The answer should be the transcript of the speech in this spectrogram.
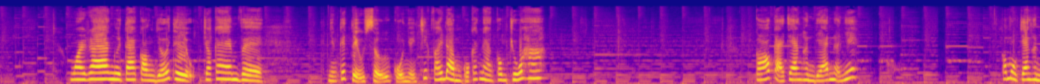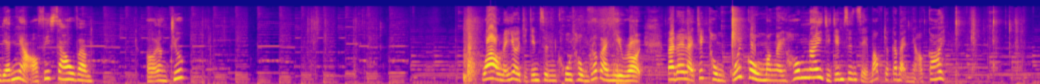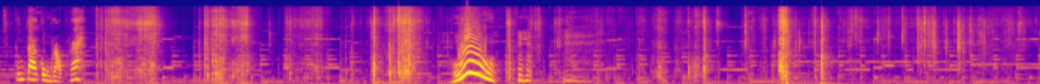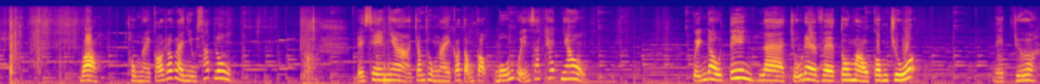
Ngoài ra, người ta còn giới thiệu cho các em về những cái tiểu sử của những chiếc váy đầm của các nàng công chúa ha có cả trang hình dáng nữa nhé. Có một trang hình dáng nhỏ phía sau và ở đằng trước. Wow, nãy giờ chị Chim Sinh khui thùng rất là nhiều rồi. Và đây là chiếc thùng cuối cùng mà ngày hôm nay chị Chim Sinh sẽ bóc cho các bạn nhỏ coi. Chúng ta cùng rọc ra. Wow, thùng này có rất là nhiều sách luôn. Để xem nha, trong thùng này có tổng cộng 4 quyển sách khác nhau. Quyển đầu tiên là chủ đề về tô màu công chúa. Đẹp chưa?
